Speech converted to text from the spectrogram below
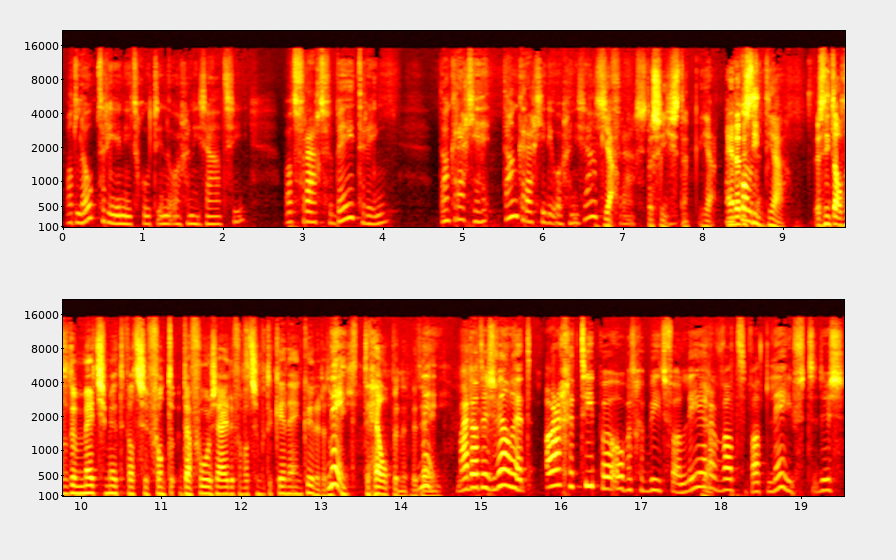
Wat loopt er hier niet goed in de organisatie? Wat vraagt verbetering? Dan krijg je, dan krijg je die organisatievraagstuk. precies. Dan, ja. En, dat is, niet, ja, dat is niet altijd een match met wat ze van daarvoor zeiden van wat ze moeten kennen en kunnen. Dat is Nee. niet te helpen meteen. Nee, maar dat is wel het archetype op het gebied van leren Ja. wat, wat leeft. Dus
